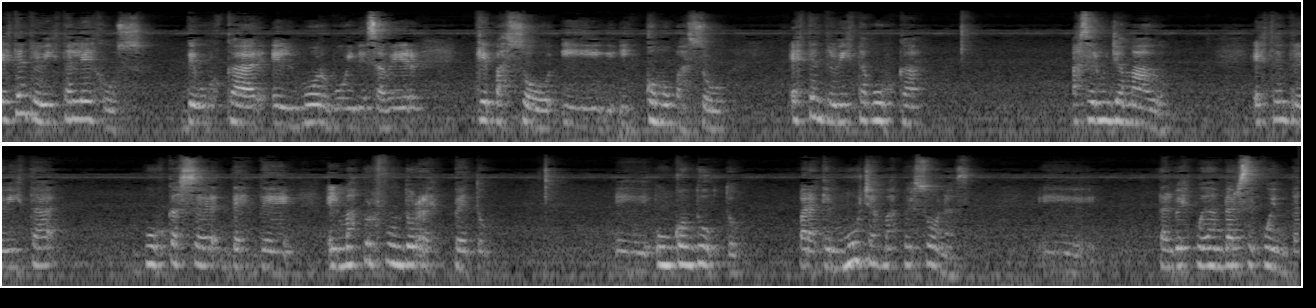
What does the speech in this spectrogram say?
Esta entrevista, lejos de buscar el morbo y de saber qué pasó y, cómo pasó, esta entrevista busca hacer un llamado. Esta entrevista busca ser desde el más profundo respeto eh, un conducto para que muchas más personas eh, tal vez puedan darse cuenta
